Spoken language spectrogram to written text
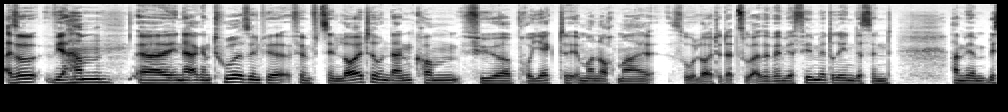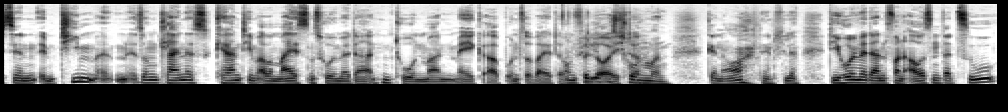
Also wir haben äh, in der Agentur sind wir 15 Leute und dann kommen für Projekte immer noch mal so Leute dazu. Also wenn wir Filme drehen, das sind haben wir ein bisschen im Team äh, so ein kleines Kernteam, aber meistens holen wir da einen Tonmann, Make-up und so weiter und Beleuchter. Tonmann. Genau, den Film. Die holen wir dann von außen dazu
